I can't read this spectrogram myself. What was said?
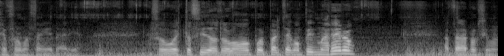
reforma sanitaria. esto ha sido otro vamos por parte de Compit Marrero. Hasta la próxima.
